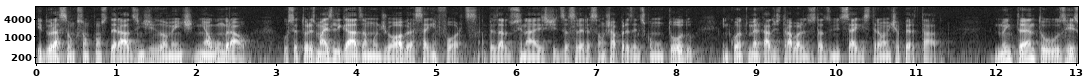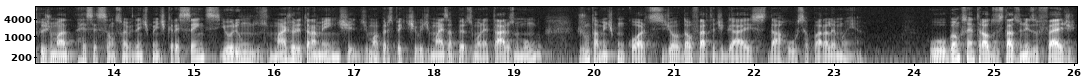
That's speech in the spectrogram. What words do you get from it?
e duração, que são considerados individualmente em algum grau. Os setores mais ligados à mão de obra seguem fortes, apesar dos sinais de desaceleração já presentes como um todo, enquanto o mercado de trabalho nos Estados Unidos segue extremamente apertado. No entanto, os riscos de uma recessão são evidentemente crescentes e oriundos majoritariamente de uma perspectiva de mais apertos monetários no mundo, juntamente com cortes de, da oferta de gás da Rússia para a Alemanha. O Banco Central dos Estados Unidos, o Fed,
